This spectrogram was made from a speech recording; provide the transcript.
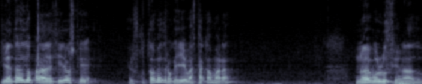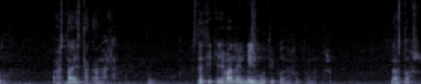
Y le he traído para deciros que el fotómetro que lleva esta cámara no ha evolucionado hasta esta cámara. Es decir, que llevan el mismo tipo de fotómetro. Las dos.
